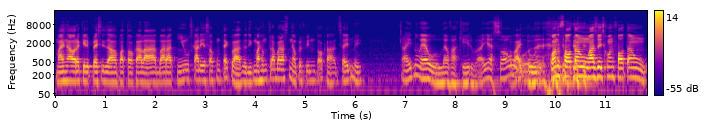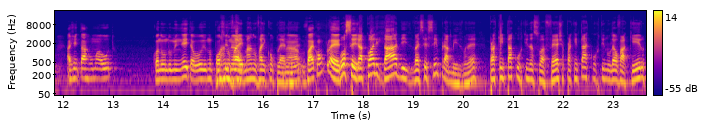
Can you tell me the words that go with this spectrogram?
mas na hora que ele precisava pra tocar lá baratinho, os caras iam só com teclado. Eu digo, mas eu não trabalho assim não, eu prefiro não tocar, isso aí ele mesmo. Aí não é o Léo Vaqueiro, aí é só o. Vai tudo. né? Quando falta um, às vezes quando falta um, a gente arruma outro. Quando um domina, eita, hoje eu não posso Mas ir não, não. vai, mas não vai incompleto, não, né? vai completo. Ou seja, a qualidade vai ser sempre a mesma, né? Pra quem tá curtindo a sua festa, pra quem tá curtindo o Léo Vaqueiro,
